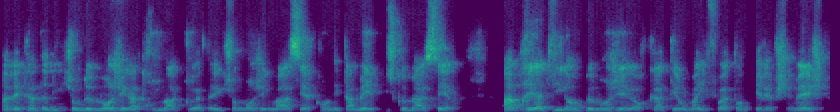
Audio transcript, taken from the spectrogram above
avec l'interdiction de manger la trouma que l'interdiction de manger le maaser quand on est tamé, puisque maaser, après la tviga, on peut manger alors qu'à terouma, il faut attendre Erev Shemesh.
